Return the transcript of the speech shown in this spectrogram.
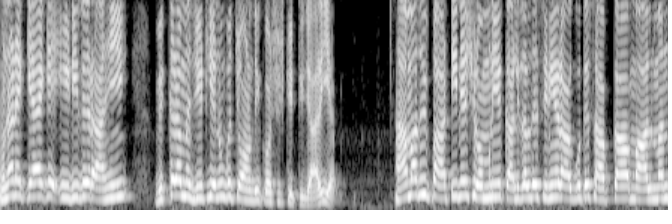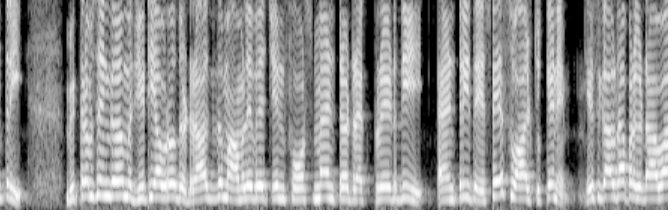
ਉਹਨਾਂ ਨੇ ਕਿਹਾ ਹੈ ਕਿ ਈਡੀ ਦੇ ਰਾਹੀਂ ਵਿਕਰਮ ਮਜੀਠੀਆ ਨੂੰ ਬਚਾਉਣ ਦੀ ਕੋਸ਼ਿਸ਼ ਕੀਤੀ ਜਾ ਰਹੀ ਹੈ। ਆਮ ਆਦਮੀ ਪਾਰਟੀ ਨੇ ਸ਼੍ਰੋਮਣੀ ਅਕਾਲੀ ਦਲ ਦੇ ਸੀਨੀਅਰ ਆਗੂ ਤੇ ਸਾਬਕਾ ਮਾਲ ਮੰਤਰੀ ਵਿਕਰਮ ਸਿੰਘ ਮਜੀਠੀਆ ਵਿਰੁੱਧ ਡਰੱਗਜ਼ ਮਾਮਲੇ ਵਿੱਚ ਇਨਫੋਰਸਮੈਂਟ ਡਾਇਰੈਕਟੋਰੇਟ ਦੀ ਐਂਟਰੀ ਤੇ ਸੇ ਸਵਾਲ ਚੁੱਕੇ ਨੇ। ਇਸ ਗੱਲ ਦਾ ਪ੍ਰਗਟਾਵਾ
